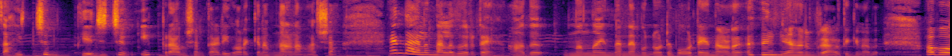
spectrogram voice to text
സഹിച്ചും ത്യജിച്ചും ഈ പ്രാവശ്യം തടി കുറയ്ക്കണം എന്നാണ് ആശ. എന്തായാലും നല്ലത് വരട്ടെ. അത് നന്നായി തന്നെ മുന്നോട്ട് പോട്ടെ എന്നാണ് ഞാനും പ്രാർത്ഥിക്കുന്നത്. അപ്പോൾ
